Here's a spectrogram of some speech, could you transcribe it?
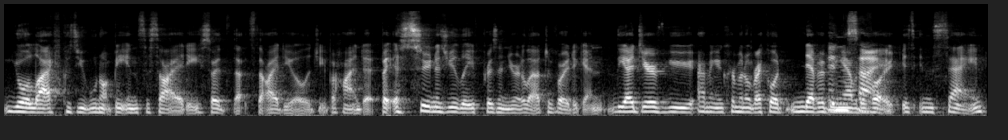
your life because you will not be in society. So that's the ideology behind it. But as soon as you leave prison, you're allowed to vote again. The idea of you having a criminal record, never being able to vote, is insane.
